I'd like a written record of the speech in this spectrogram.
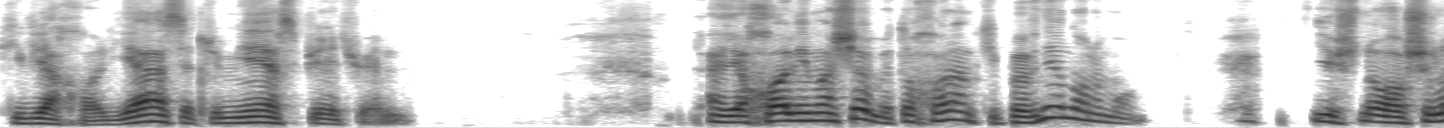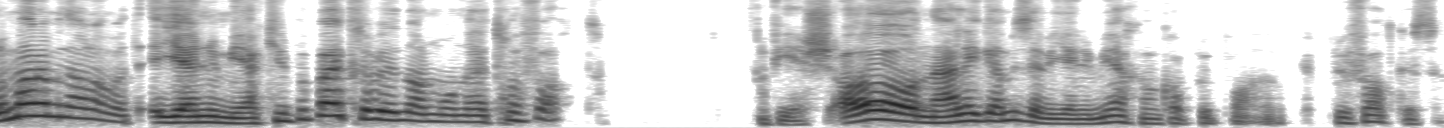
qui Il y a cette lumière spirituelle. Qui peut venir dans le monde. Il y a une lumière qui ne peut pas être révélée dans le monde, elle est forte. Il y a une lumière encore plus, forte que ça.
